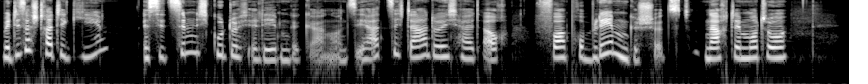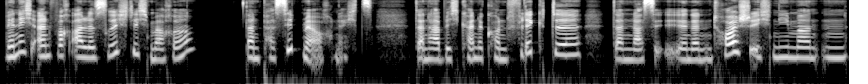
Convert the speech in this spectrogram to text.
Mit dieser Strategie ist sie ziemlich gut durch ihr Leben gegangen und sie hat sich dadurch halt auch vor Problemen geschützt. Nach dem Motto, wenn ich einfach alles richtig mache, dann passiert mir auch nichts. Dann habe ich keine Konflikte, dann, lasse, dann enttäusche ich niemanden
